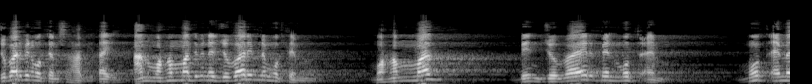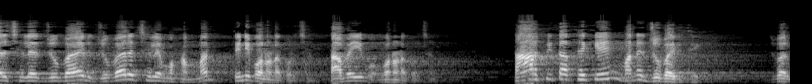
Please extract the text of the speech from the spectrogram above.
জুবাইর বিন মুতাম সাহাবি। তাই আন মোহাম্মদ বিন জুবাইর ইবনে মুতাম মোহাম্মদ বিন জুবাইর বিন মুতাম ছেলে জুবাইর, জুবাইরের ছেলে মোহাম্মদ, তিনি বর্ণনা করছেন। তাবেই বর্ণনা করছেন। তার পিতা থেকে মানে জুবাইর থেকে। জুবাইর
